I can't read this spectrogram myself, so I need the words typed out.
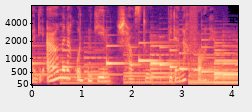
wenn die Arme nach unten gehen, schaust du wieder nach vorne.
